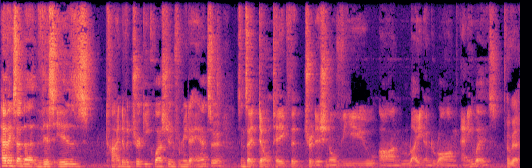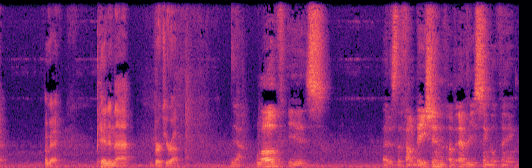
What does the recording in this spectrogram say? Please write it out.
Having said that, this is kind of a tricky question for me to answer since I don't take the traditional view on right and wrong, anyways. Okay, okay. Pin in that. Burke, you're up. Yeah. Love is that is the foundation of every single thing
